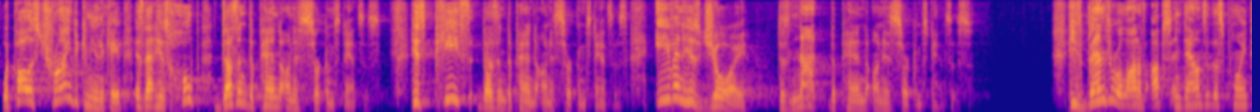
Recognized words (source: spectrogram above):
What Paul is trying to communicate is that his hope doesn't depend on his circumstances. His peace doesn't depend on his circumstances. Even his joy does not depend on his circumstances. He's been through a lot of ups and downs at this point,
